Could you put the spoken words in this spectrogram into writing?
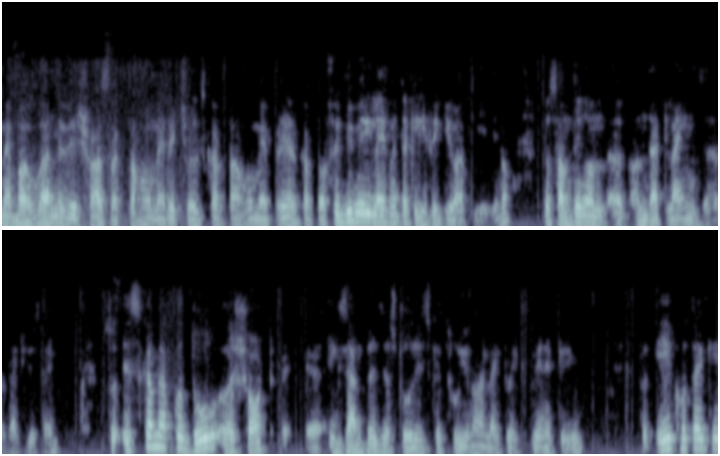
मैं भगवान में विश्वास रखता हूँ मैं रिचुअल्स करता हूँ मैं प्रेयर करता हूँ फिर भी मेरी लाइफ में तकलीफें क्यों आती है यू नो तो something on on that lines that you said so इसका मैं आपको दो शॉर्ट एग्जांपल्स या स्टोरीज के through you know I like to explain it to you तो एक होता है कि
